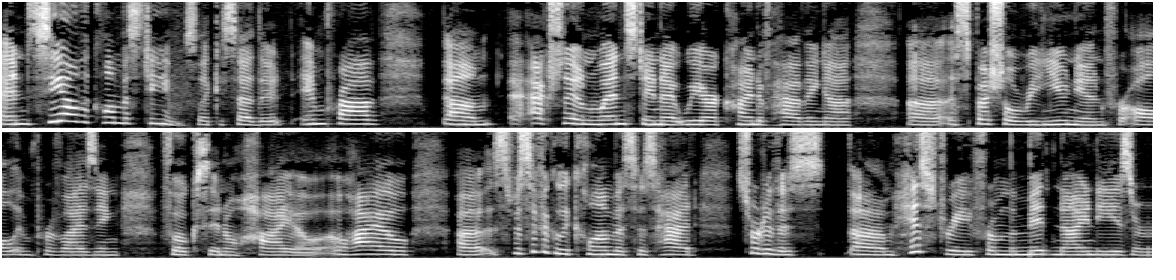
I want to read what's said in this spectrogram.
And see all the Columbus teams. Like I said, the improv um, actually, on Wednesday night, we are kind of having a, a special reunion for all improvising folks in Ohio. Ohio, uh, specifically Columbus, has had sort of this um, history from the mid 90s or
